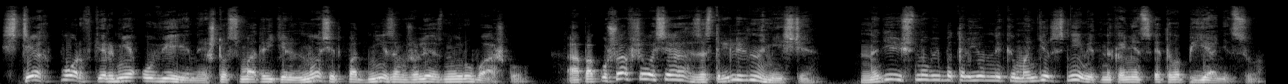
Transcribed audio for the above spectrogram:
С тех пор в тюрьме уверены, что смотритель носит под низом железную рубашку. А покушавшегося застрелили на месте. Надеюсь, новый батальонный командир снимет, наконец, этого пьяницу.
